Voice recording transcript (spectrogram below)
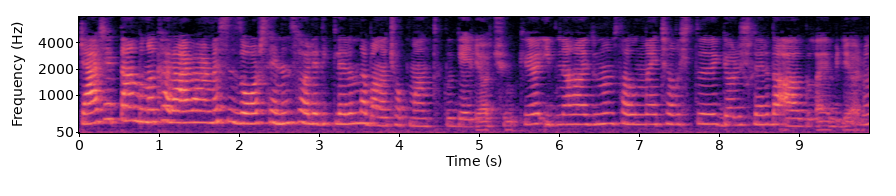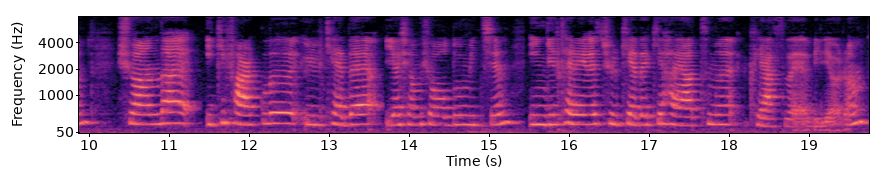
Gerçekten buna karar vermesi zor. Senin söylediklerin de bana çok mantıklı geliyor çünkü. İbn Haldun'un savunmaya çalıştığı görüşleri de algılayabiliyorum. Şu anda iki farklı ülkede yaşamış olduğum için İngiltere ve Türkiye'deki hayatımı kıyaslayabiliyorum.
